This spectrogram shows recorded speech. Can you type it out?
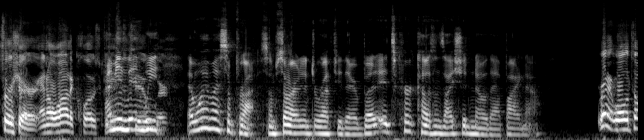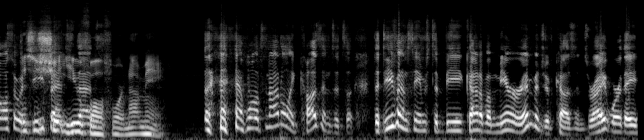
For sure, and a lot of close. I mean, and we where... and why am I surprised? I'm sorry to interrupt you there, but it's Kirk Cousins. I should know that by now. Right. Well, it's also a this is shit you fall for, not me. well, it's not only Cousins. It's a, the defense seems to be kind of a mirror image of Cousins, right? Where they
